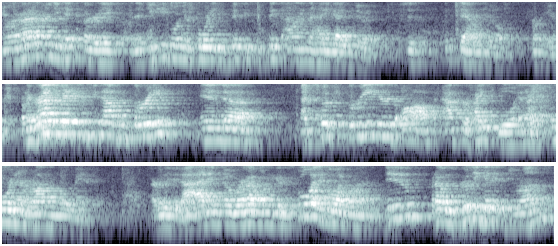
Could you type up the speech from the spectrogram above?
Right around you hit 30, and then you people in your 40s and 50s and 60s, I don't even know how you guys do it. It's just, it's downhill from here. But I graduated in 2003, and uh, I took three years off after high school, and I toured in a rock and roll band. I really did. I, I, didn't know where I wanted to go to school. I didn't know what I wanted to do, but I was really good at drums.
